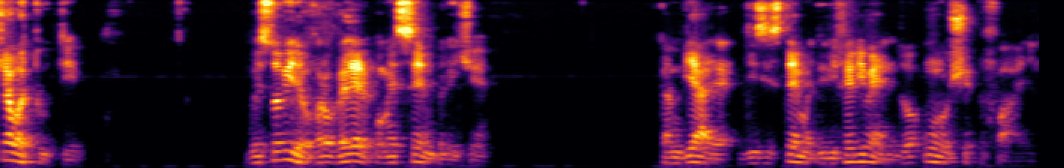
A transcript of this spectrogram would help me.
Ciao a tutti, in questo video farò vedere come è semplice cambiare di sistema di riferimento uno shapefile.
